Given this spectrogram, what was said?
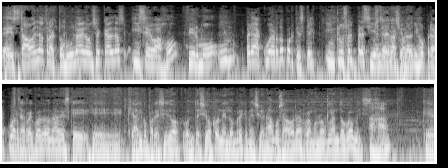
Estaba en la tractomula del Once Caldas y se bajó, firmó un preacuerdo, porque es que el- incluso el presidente ¿Usted nacional recuerda- dijo preacuerdo. ¿Usted recuerda una vez que, que- que algo parecido aconteció con el hombre que mencionamos ahora, Ramón Orlando Gómez? Ajá. Que,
